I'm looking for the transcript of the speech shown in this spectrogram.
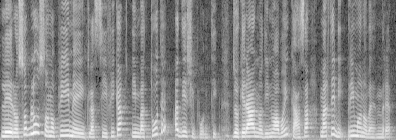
Le rossoblù sono prime in classifica, imbattute a 10 punti. Giocheranno di nuovo in casa martedì 1 novembre.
